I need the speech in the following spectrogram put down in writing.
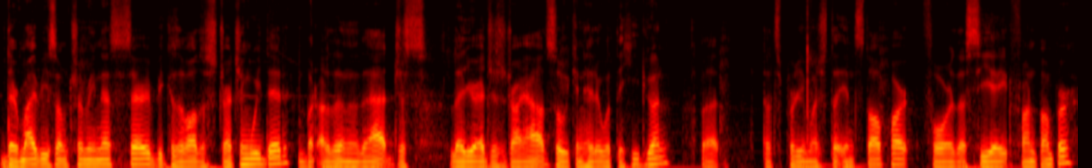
There might be some trimming necessary because of all the stretching we did, but other than that, just let your edges dry out so we can hit it with the heat gun. But that's pretty much the install part for the C8 front bumper.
